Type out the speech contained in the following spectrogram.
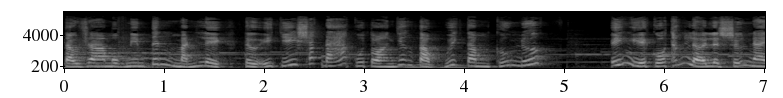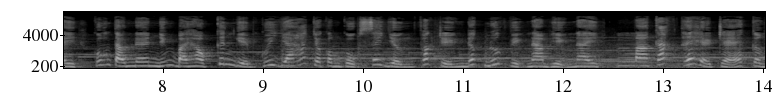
tạo ra một niềm tin mãnh liệt từ ý chí sắt đá của toàn dân tộc quyết tâm cứu nước. Ý nghĩa của thắng lợi lịch sử này cũng tạo nên những bài học kinh nghiệm quý giá cho công cuộc xây dựng phát triển đất nước Việt Nam hiện nay mà các thế hệ trẻ cần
